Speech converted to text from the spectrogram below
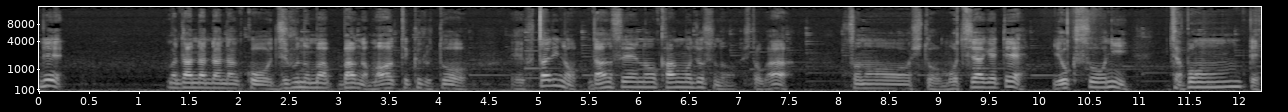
で、まあ、だんだんだんだんこう自分の番が回ってくると、えー、2人の男性の看護助手の人がその人を持ち上げて浴槽にジャボーンって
